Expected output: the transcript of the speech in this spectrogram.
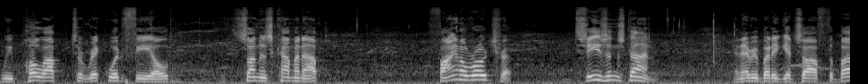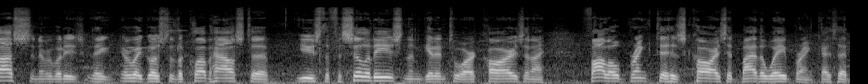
We pull up to Rickwood Field. Sun is coming up. Final road trip. Season's done. And everybody gets off the bus, and everybody's they, everybody goes to the clubhouse to use the facilities, and then get into our cars. And I follow Brink to his car. I said, "By the way, Brink," I said,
